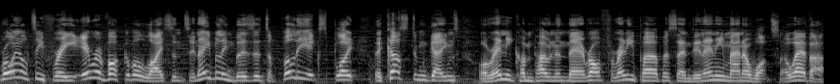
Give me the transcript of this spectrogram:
royalty free, irrevocable license enabling Blizzard to fully exploit the custom games or any component thereof for any purpose and in any manner whatsoever.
